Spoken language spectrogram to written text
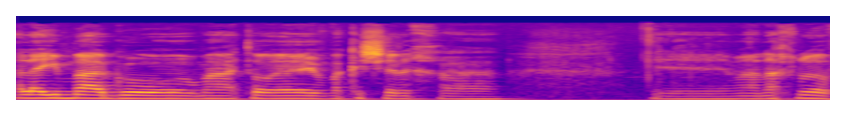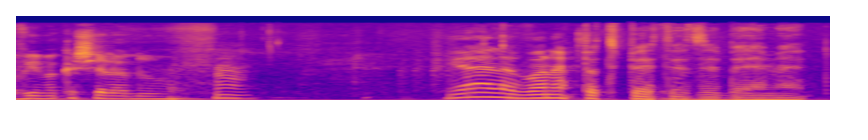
על האימאגו, מה אתה אוהב, מה קשה לך, אה, מה אנחנו אוהבים, מה קשה לנו. יאללה, בוא נפטפט את זה באמת.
